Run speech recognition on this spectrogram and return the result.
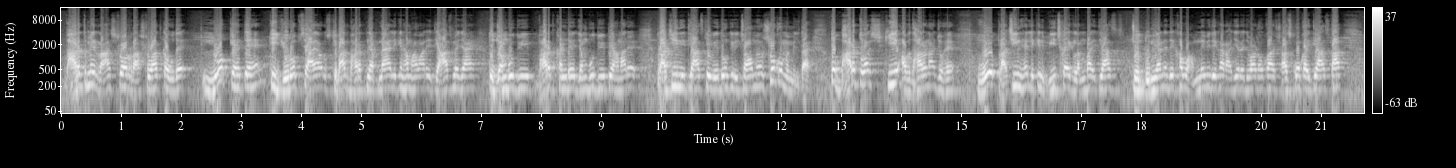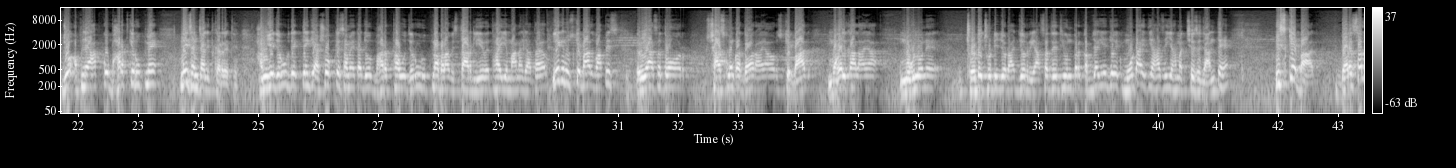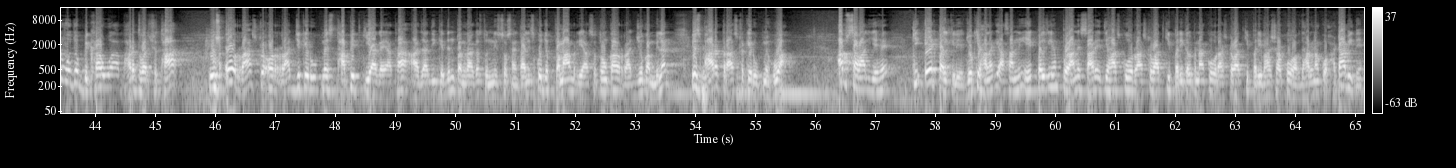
भारत में राष्ट्र और राष्ट्रवाद का उदय लोग कहते हैं कि यूरोप से आया और उसके बाद भारत ने अपनाया, लेकिन हम हमारे इतिहास में जाएँ तो जम्बू द्वीप भारत खंडे जम्बू द्वीप हमारे प्राचीन इतिहास के वेदों की ऋचाओं में और श्लोकों में मिलता है। तो भारतवर्ष की अवधारणा जो है, वो प्राचीन है, लेकिन बीच का एक लंबा इतिहास जो दुनिया ने देखा, वो हमने भी देखा, राजे रजवाड़ों का, शासकों का इतिहास था, जो अपने आप को भारत के रूप में नहीं संचालित कर रहे थे। हम ये ज़रूर देखते हैं कि अशोक के समय का जो भारत था, वो ज़रूर उतना बड़ा विस्तार लिए हुए था, ये माना जाता है। लेकिन उसके बाद वापस रियासतों और शासकों का दौर आया और उसके बाद मुगल काल आया। मुगलों ने छोटे छोटे जो राज्य और रियासतें थी, उन पर कब्जा। ये जो एक मोटा इतिहास है, ये हम अच्छे से जानते हैं। इसके बाद दरअसल वो जो बिखरा हुआ भारतवर्ष था, उसको राष्ट्र और राज्य के रूप में स्थापित किया गया था आज़ादी के दिन 15 अगस्त उन्नीस को, जब तमाम रियासतों का और राज्यों का मिलन इस भारत राष्ट्र के रूप में हुआ। अब सवाल यह है कि एक पल के लिए, जो कि हालाँकि आसान नहीं, एक पल के लिए हम पुराने सारे इतिहास को, राष्ट्रवाद की परिकल्पना को, राष्ट्रवाद की परिभाषा को, अवधारणा को हटा भी दें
